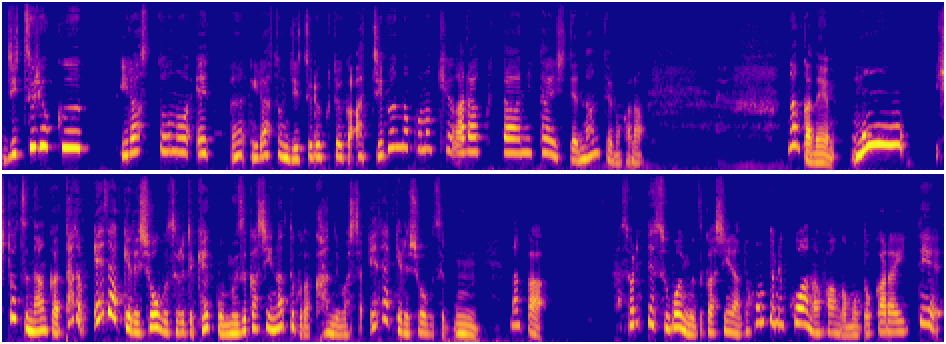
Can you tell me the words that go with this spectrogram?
実力、イラストの絵、ん？イラストの実力というか、あ、自分のこのキャラクターに対して、なんていうのかな？なんかね、もう一つなんか、ただ絵だけで勝負するって結構難しいなってことは感じました。絵だけで勝負する。うん。なんか、それってすごい難しいなって、本当にコアなファンが元からいて、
